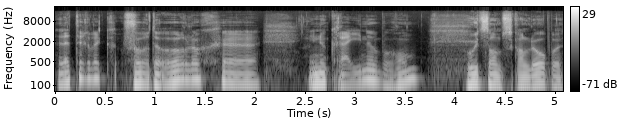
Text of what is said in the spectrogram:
letterlijk, voor de oorlog uh, in Oekraïne begon. Hoe het soms kan lopen.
